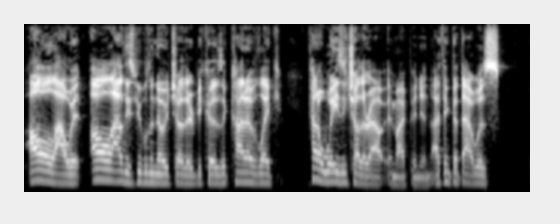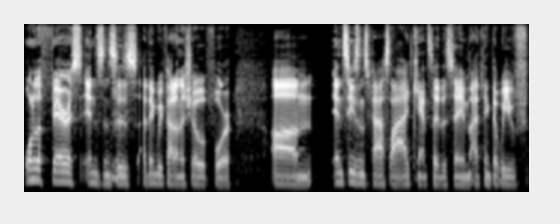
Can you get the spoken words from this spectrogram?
I'll allow it. I'll allow these people to know each other because it kind of like kind of weighs each other out. In my opinion, I think that that was one of the fairest instances mm. I think we've had on the show before. Um, in seasons past, I can't say the same. I think that we've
